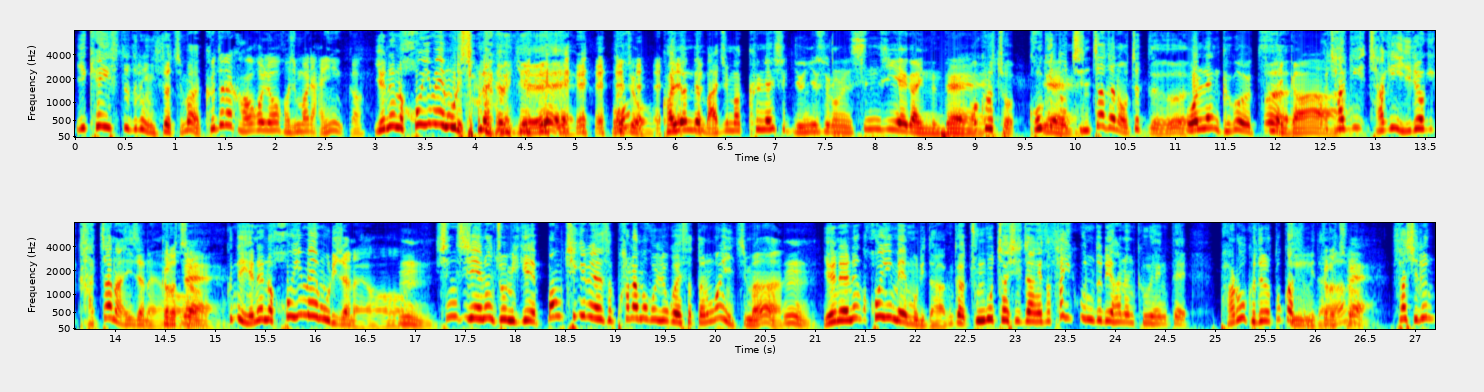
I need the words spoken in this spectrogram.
이 케이스들은 있었지만 그들의 과거 권력은 거짓말이 아니니까. 얘네는 허위 매물이잖아요 이게. 어? 그죠. 관련된 마지막 클래식 유닛으로는 신지혜가 있는데. 어 그렇죠. 거기도 예. 진짜잖아 어쨌든. 원래는 그거였으니까. 예. 자기 자기 이력이 가짜는 아니잖아요. 그렇죠. 네. 근데 얘네는 허위 매물이잖아요. 음. 신지혜는 좀 이게 뻥튀기를 해서 팔아먹으려고 했었다는 건 있지만 음. 얘네는 허위 매물이다. 그러니까 중고차 시장에서 사기꾼들이 하는 그 행태 바로 그대로 똑같습니다. 음, 그렇죠. 네. 사실은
